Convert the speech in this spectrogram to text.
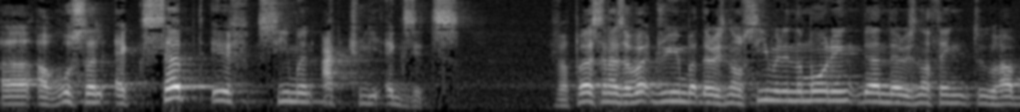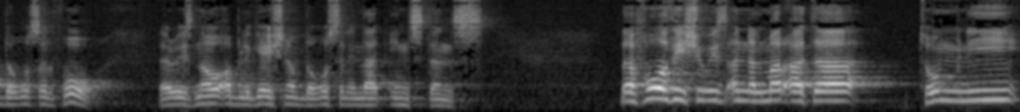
a, a ghusl except if semen actually exits. If a person has a wet dream but there is no semen in the morning, then there is nothing to have the ghusl for. There is no obligation of the ghusl in that instance. The fourth issue is أن المرأة تمني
